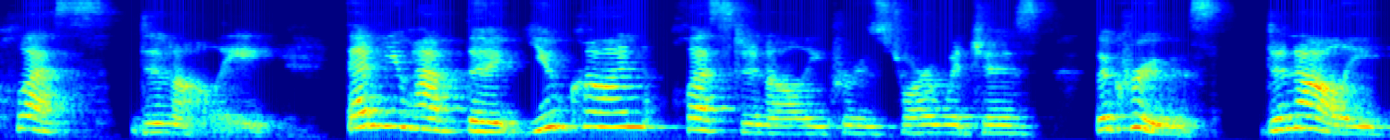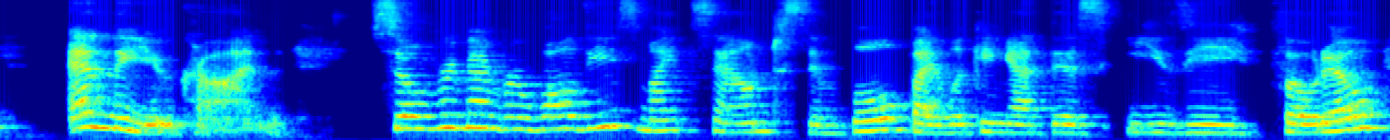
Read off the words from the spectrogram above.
plus Denali. Then you have the Yukon plus Denali cruise tour, which is the cruise, Denali, and the Yukon. So remember, while these might sound simple by looking at this easy photo,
